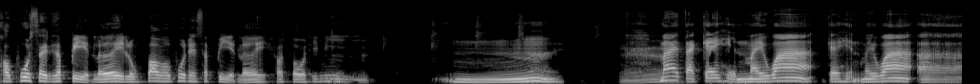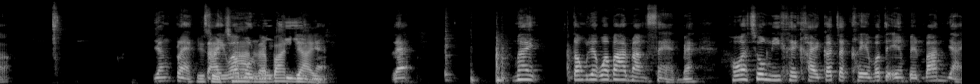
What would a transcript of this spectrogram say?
เขาพูดในสปีดเลยลุงป้อมเขาพูดในสปีดเลยเขาโตที่นี่ อืมอืไม่แต่แกเห็นไหมว่า แกเห็นไหมว่า เออยังแปลกที่ใจสุว่าชาบตินเวและบ้านทีใหญ่เนี่ยและไม่ต้องเรียกว่าบ้านบางแสนไหมเพราะว่าช่วงนี้ใครๆก็จะเคลมว่าตัวเองเป็นบ้านใหญ่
